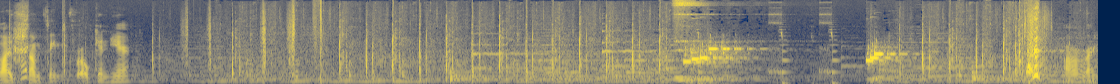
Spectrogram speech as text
Like something broken here? Alright.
